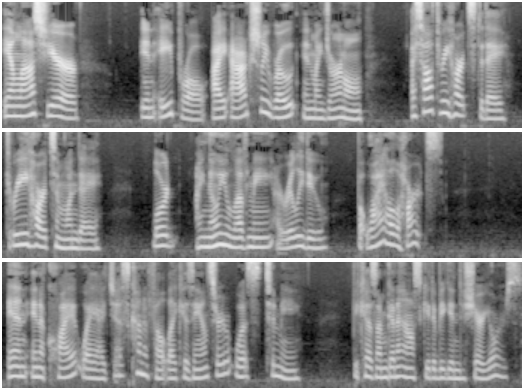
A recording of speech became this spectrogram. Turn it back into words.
And last year, in April, I actually wrote in my journal, I saw three hearts today, three hearts in one day. Lord, I know you love me, I really do, but why all the hearts? And in a quiet way, I just kind of felt like his answer was to me because I'm going to ask you to begin to share yours.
